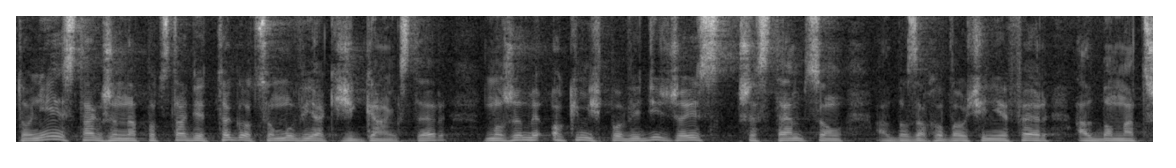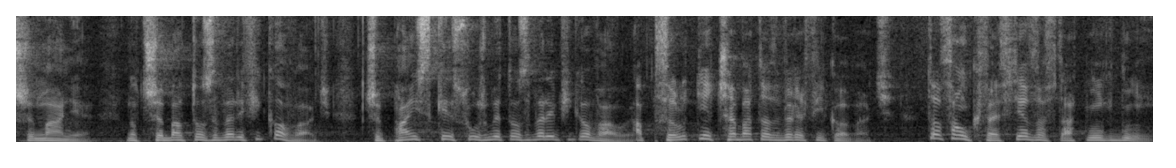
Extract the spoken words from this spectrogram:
To nie jest tak, że na podstawie tego, co mówi jakiś gangster, możemy o kimś powiedzieć, że jest przestępcą, albo zachował się nie fair, albo ma trzymanie. No trzeba to zweryfikować. Czy pańskie służby to zweryfikowały? Absolutnie trzeba to zweryfikować. To są kwestie z ostatnich dni.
